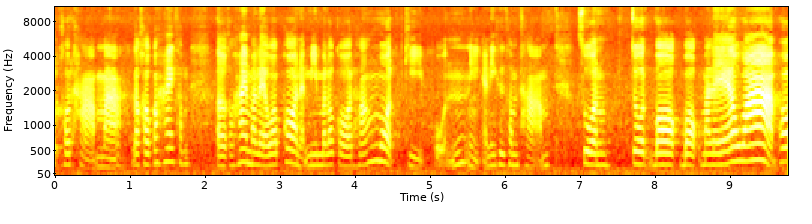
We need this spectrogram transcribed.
ทย์เขาถามมา แล้วเขาก็ให้คำเออเขาให้มาแล้วว่าพ่อเนี่ยมีมะละกอทั้งหมดกี่ผล นี่ อันนี้คือคำถาม ส่วน จทย์บอกบอกมาแล้วว่าพ่อ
